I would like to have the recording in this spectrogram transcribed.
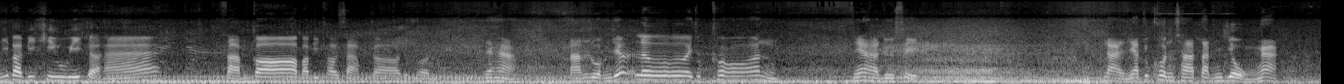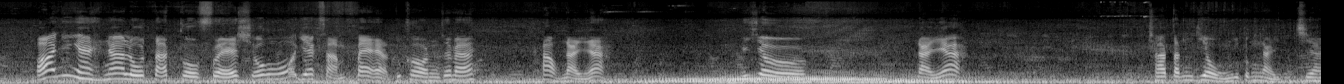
นี่บาร์บีคิววิกเหรอฮะสามกอบาร์บีคิวสามกอทุกคนเนี่ยฮะร้านรวงเยอะเลยทุกคนเนี่ยฮะดูสิไหนเนี่ยทุกคนชาตันหยงอะ อ๋อ นี่ไง หน้าโลตัสโกเฟรชโอ้แยก 38 ทุกคนใช่ไหมอ้าวไหนอะไม่เจอไหนอะชาตันหยงอยู่ตรงไหนจ้า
